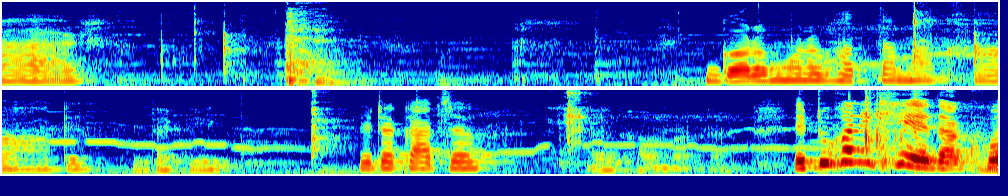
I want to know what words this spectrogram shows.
আর গরম গরম ভাতটা মা খা আগে। এটা কি? এটা কাঁচা। একটুখানি খেয়ে দেখো।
